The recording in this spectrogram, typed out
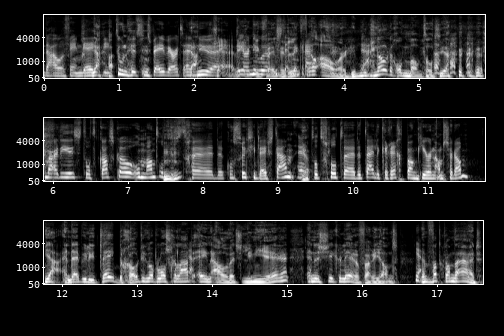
de oude VND, ja. die toen Hudson's Bay werd en ja, nu weer een nieuwe bestelling krijgt. Veel ouder, die moet nodig ontmanteld. Ja. maar die is tot casco ontmanteld, mm -hmm. dus het, de constructie bleef staan. En tot slot de tijdelijke rechtbank hier in Amsterdam. Ja, en daar hebben jullie twee begrotingen op losgelaten. Eén ouderwetse lineaire en een circulaire variant. En wat kwam daaruit?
